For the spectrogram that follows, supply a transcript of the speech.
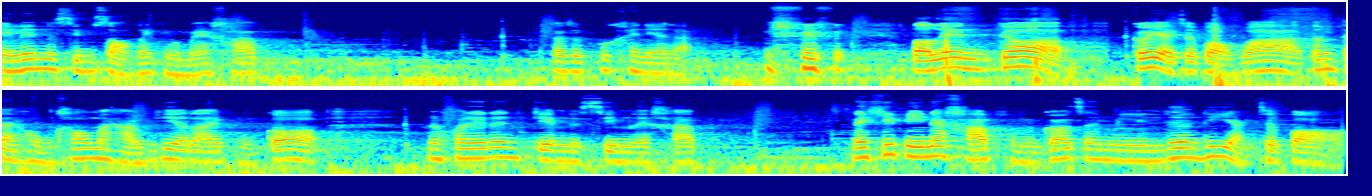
ยังเล่นซิมสองกันอยู่ไหมครับ ก็จะพูดแค่นี้แหละตอนเล่นก็ก็อยากจะบอกว่าตั้งแต่ผมเข้ามหาวิทยาลัยผมก็ไม่ค่อยได้เล่นเกมในซิมเลยครับ ในคลิปนี้นะครับผมก็จะมีเรื่องที่อยากจะบอก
